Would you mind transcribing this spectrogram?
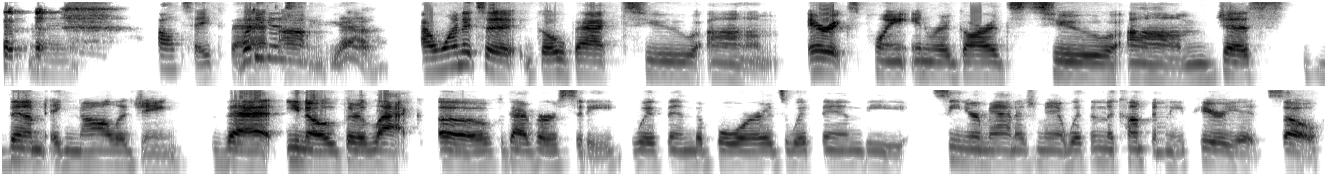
right. I'll take that. What do you guys um, Yeah. I wanted to go back to um, Eric's point in regards to um, just them acknowledging that you know their lack of diversity within the boards, within the senior management, within the company. Period. So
